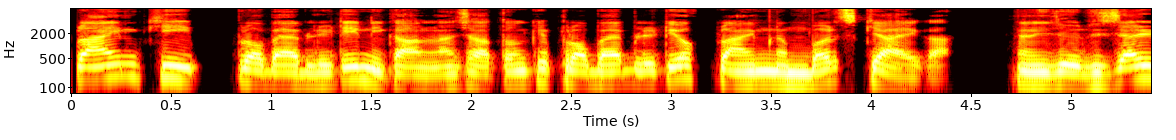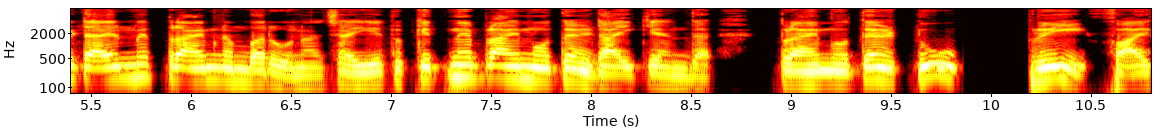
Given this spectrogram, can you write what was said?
प्राइम की प्रोबेबिलिटी निकालना चाहता हूँ कि प्रोबेबिलिटी ऑफ़ प्राइम नंबर्स क्या आएगा। यानी जो रिज़ल्ट आए उनमें प्राइम नंबर होना चाहिए तो कितने प्राइम होते हैं डाई के अंदर? प्राइम होते हैं टू, थ्री, फाइव,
